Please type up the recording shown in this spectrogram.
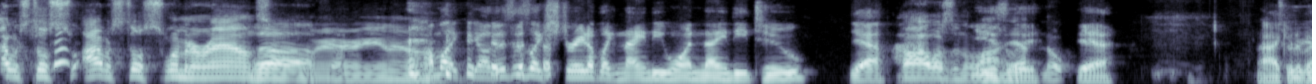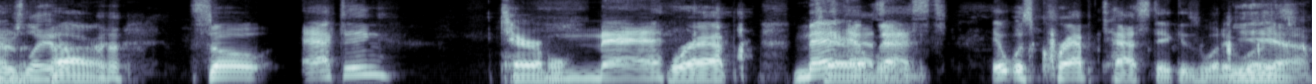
I was still sw- I was still swimming around Oh, somewhere. You know. I'm like, yo, this is like straight up like 91, 92. Yeah. Ah, oh, I wasn't alive. Easily. Yep, nope. Yeah. I could have been years there. later. All right. So acting, terrible. meh, Crap. meh at best. it was craptastic, is what it was. yeah.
